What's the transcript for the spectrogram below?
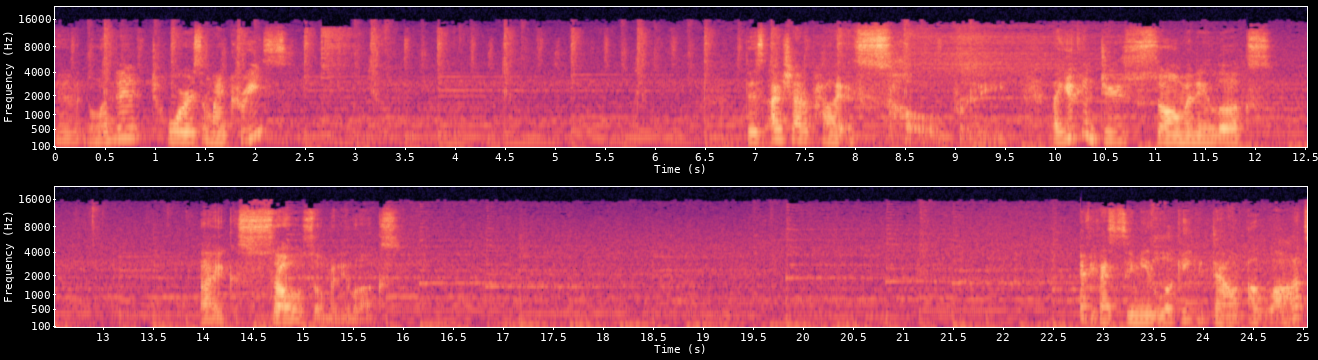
and blend it towards my crease This eyeshadow palette is so pretty. Like you can do so many looks. Like so, so many looks. You guys see me looking down a lot,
